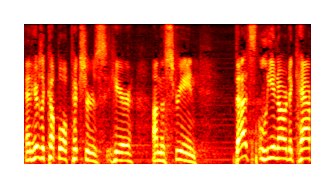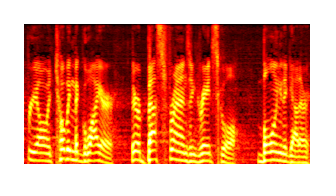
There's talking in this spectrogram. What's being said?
And here's a couple of pictures here on the screen. That's Leonardo DiCaprio and Tobey Maguire. They were best friends in grade school bowling together.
